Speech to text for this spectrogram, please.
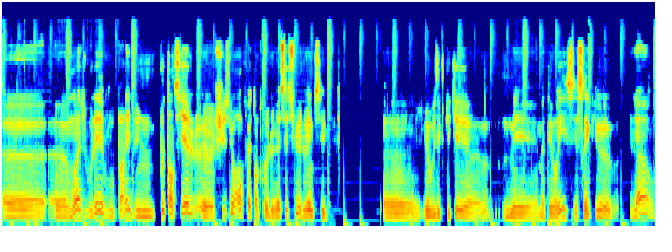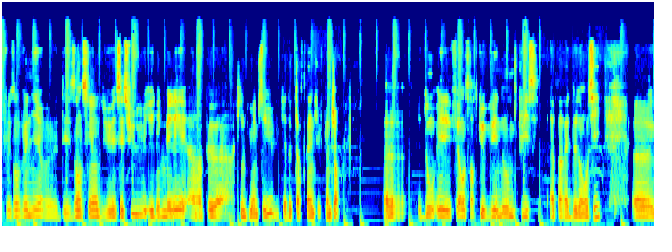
euh, euh, moi, je voulais vous parler d'une potentielle euh, fusion en fait entre le SSU et le MCU. Je vais vous expliquer mes- ma théorie. Ce serait que là, en faisant venir des anciens du SSU et les mêler un peu à un film du MCU, vu qu'il y a Doctor Strange et plein de gens, euh, et faire en sorte que Venom puisse apparaître dedans aussi, euh,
